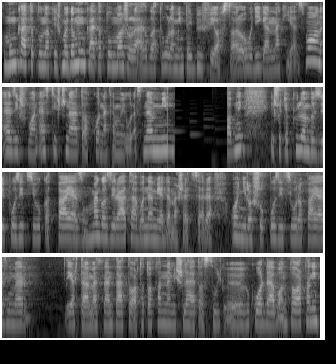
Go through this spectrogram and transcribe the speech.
a munkáltatónak, és majd a munkáltató mazsolázgat róla, mint egy büféasztalról, hogy igen, neki ez van, ez is van, ezt is csinálta, akkor nekem jó lesz. Nem mind szabni, és hogyha különböző pozíciókat pályázunk meg, azért általában nem érdemes egyszerre annyira sok pozícióra pályázni, mert értelmetlen, tehát tarthatatlan, nem is lehet azt úgy kordában tartani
